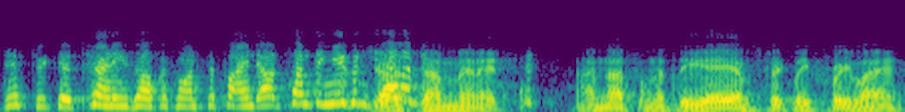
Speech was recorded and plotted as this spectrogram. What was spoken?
district attorney's office wants to find out something, you can tell Just a minute. I'm not from the DA. I'm strictly freelance.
